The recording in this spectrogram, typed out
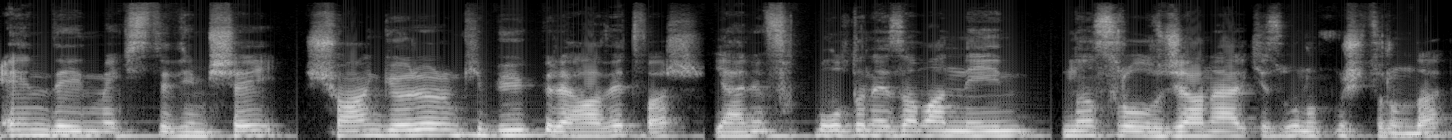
en değinmek istediğim şey şu an görüyorum ki büyük bir rehavet var. Yani futbolda ne zaman neyin nasıl olacağını herkes unutmuş durumda.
